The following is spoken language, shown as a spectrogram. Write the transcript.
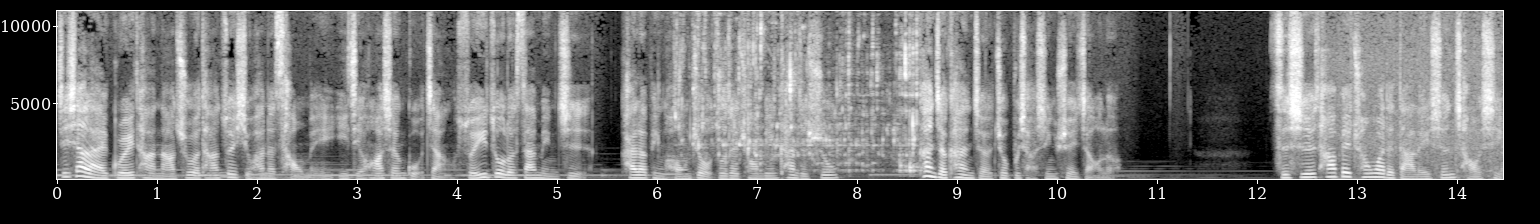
接下来，Greta 拿出了他最喜欢的草莓以及花生果酱，随意做了三明治，开了瓶红酒，坐在窗边看着书，看着看着就不小心睡着了。此时，他被窗外的打雷声吵醒，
